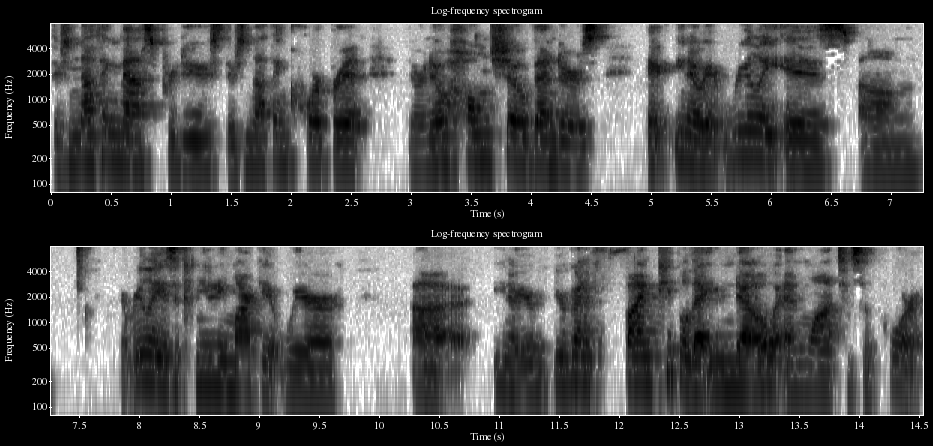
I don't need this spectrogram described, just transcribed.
There's nothing mass produced. There's nothing corporate. There are no home show vendors. It, you know, it really is. Um, it really is a community market where, uh, you know, you're you're going to find people that you know and want to support.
